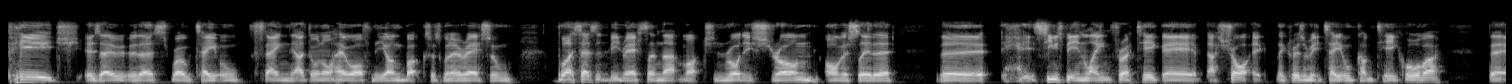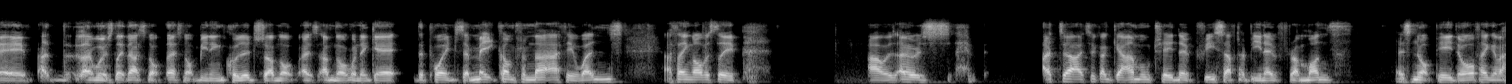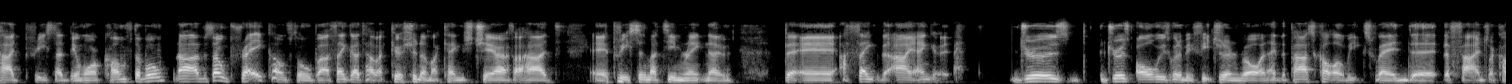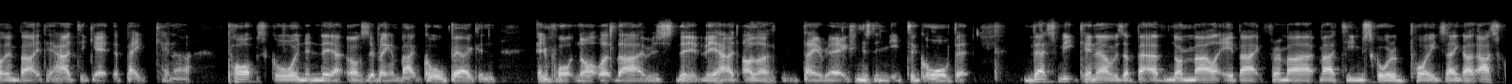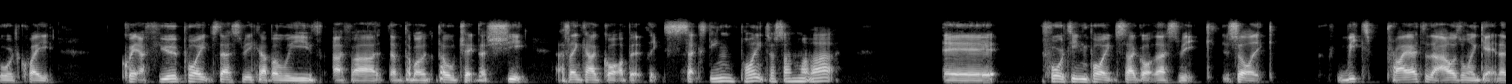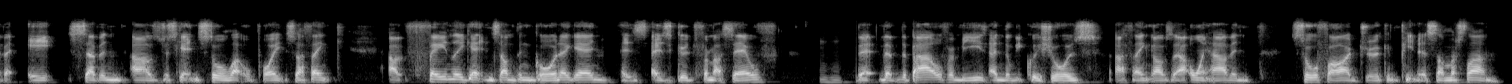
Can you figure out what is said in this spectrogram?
Paige is out of this world title thing. I don't know how often the Young Bucks is going to wrestle. Bliss hasn't been wrestling that much, and Roddy Strong, obviously the the it seems to be in line for a take uh, a shot at the cruiserweight title come takeover. but uh, that was like that's not that's not being included. So I'm not I'm not going to get the points that might come from that if he wins. I think obviously, I was I was I, t- I took a gamble trading out Priest after being out for a month. It's not paid off. I think if I had Priest, I'd be more comfortable. Now, I'm still pretty comfortable, but I think I'd have a cushion in my king's chair if I had uh, Priest in my team right now. But uh, I think that I think Drew's Drew's always going to be featured in Raw. And I think the past couple of weeks when the, the fans are coming back, they had to get the big kind of pops going, and they obviously bringing back Goldberg and and whatnot like that. It was they, they had other directions they need to go, but this week kind of was a bit of normality back for my, my team scoring points. I think I, I scored quite quite a few points this week, I believe. If I double, double check this sheet, I think I got about like sixteen points or something like that. Uh, Fourteen points I got this week. So like weeks prior to that, I was only getting about eight, seven. I was just getting so little points. So I think I'm finally getting something going again is is good for myself. Mm-hmm. The, the the battle for me is in the weekly shows. I think I was like, only having so far Drew competing at SummerSlam.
